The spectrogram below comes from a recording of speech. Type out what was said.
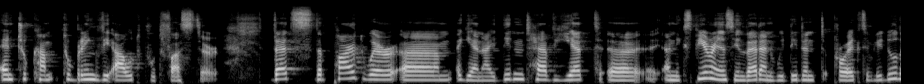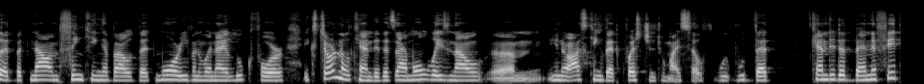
and to come to bring the output faster. That's the part where um, again i didn't have yet uh, an experience in that and we didn't proactively do that but now i'm thinking about that more even when i look for external candidates i'm always now um, you know asking that question to myself w- would that candidate benefit?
